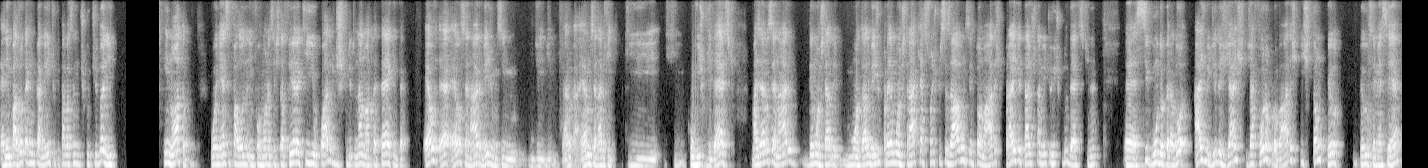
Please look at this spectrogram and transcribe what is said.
Ela embasou tecnicamente o que estava sendo discutido ali. E nota, o ONS falou, informou na sexta-feira que o quadro descrito na nota técnica é o, é, é o cenário mesmo, assim, de, de, era um cenário que, que, que, com risco de déficit, mas era um cenário demonstrado, montado mesmo para demonstrar que ações precisavam ser tomadas para evitar justamente o risco do déficit, né? É, segundo o operador, as medidas já, já foram aprovadas, estão pelo, pelo CMSE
